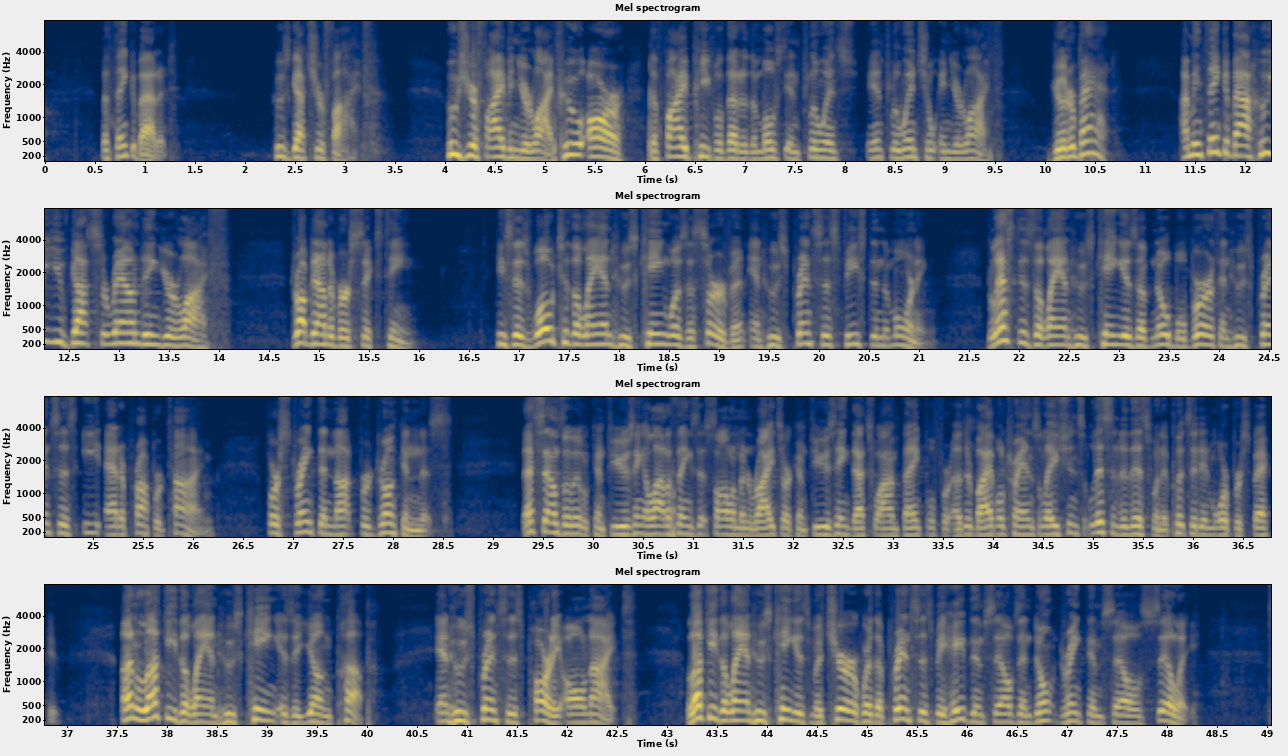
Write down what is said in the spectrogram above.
but think about it. Who's got your five? Who's your five in your life? Who are the five people that are the most influential in your life, good or bad? I mean, think about who you've got surrounding your life. Drop down to verse 16. He says, Woe to the land whose king was a servant and whose princes feast in the morning. Blessed is the land whose king is of noble birth and whose princes eat at a proper time, for strength and not for drunkenness. That sounds a little confusing. A lot of things that Solomon writes are confusing. That's why I'm thankful for other Bible translations. Listen to this one, it puts it in more perspective. Unlucky the land whose king is a young pup and whose princes party all night. Lucky the land whose king is mature, where the princes behave themselves and don't drink themselves silly.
